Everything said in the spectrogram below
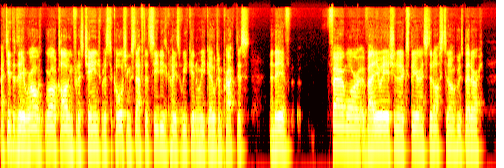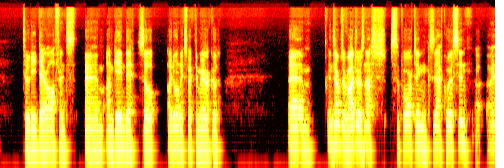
at the end of the day, we're all we're all calling for this change, but it's the coaching staff that see these guys week in and week out in practice, and they have far more evaluation and experience than us to know who's better to lead their offense um, on game day. So I don't expect a miracle. Um, in terms of Rodgers not supporting Zach Wilson, I,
